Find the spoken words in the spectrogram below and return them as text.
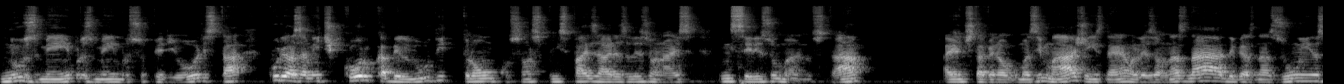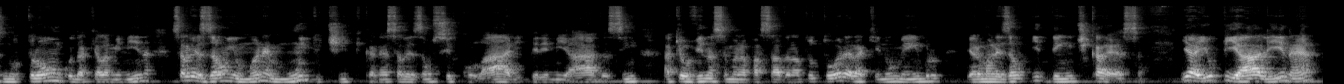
nos membros, membros superiores, tá? Curiosamente, couro cabeludo e tronco são as principais áreas lesionais em seres humanos, tá? Aí a gente está vendo algumas imagens, né? Uma lesão nas nádegas, nas unhas, no tronco daquela menina. Essa lesão em humano é muito típica, né? Essa lesão circular e assim. A que eu vi na semana passada na tutora era aqui no membro e era uma lesão idêntica a essa. E aí o piá ali, né?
